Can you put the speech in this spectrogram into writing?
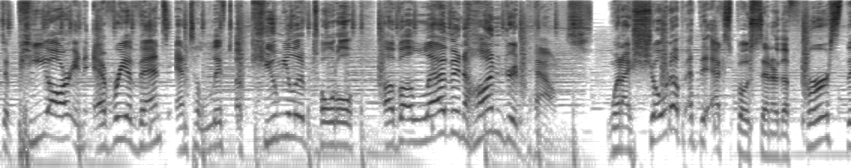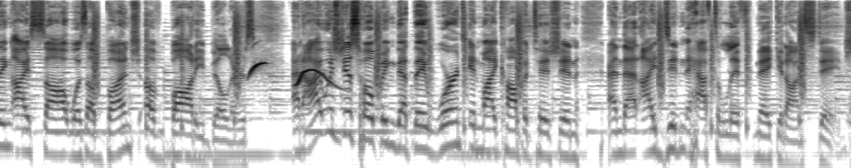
to PR in every event and to lift a cumulative total of 1,100 pounds. When I showed up at the expo center, the first thing I saw was a bunch of bodybuilders. And I was just hoping that they weren't in my competition and that I didn't have to lift naked on stage.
